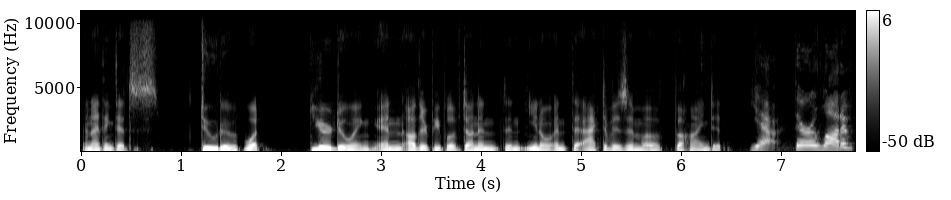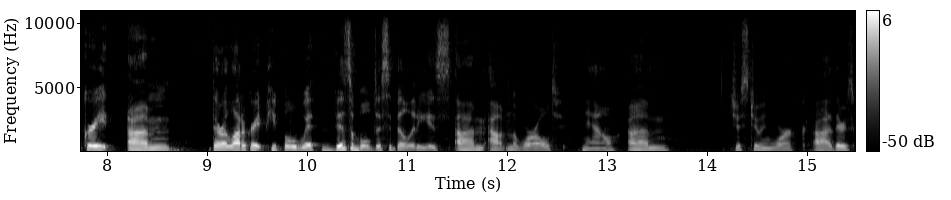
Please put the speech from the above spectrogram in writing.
and I think that's due to what you're doing and other people have done, and, and you know, and the activism of behind it. Yeah, there are a lot of great um, there are a lot of great people with visible disabilities um, out in the world now, um, just doing work. Uh, there's,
